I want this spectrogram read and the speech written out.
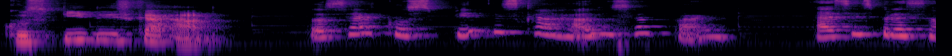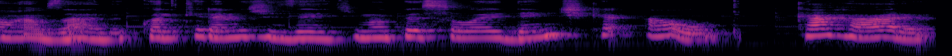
Cuspido e escarrado. Você é cuspido e escarrado seu pai. Essa expressão é usada quando queremos dizer que uma pessoa é idêntica a outra. Carrara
